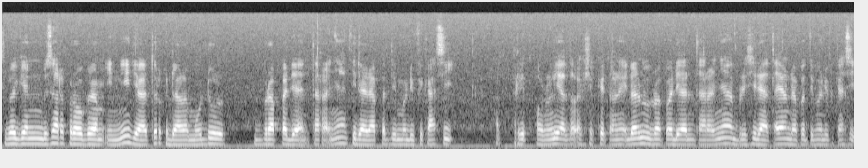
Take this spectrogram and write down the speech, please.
Sebagian besar program ini diatur ke dalam modul. Beberapa di antaranya tidak dapat dimodifikasi read only atau execute only dan beberapa di antaranya berisi data yang dapat dimodifikasi.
